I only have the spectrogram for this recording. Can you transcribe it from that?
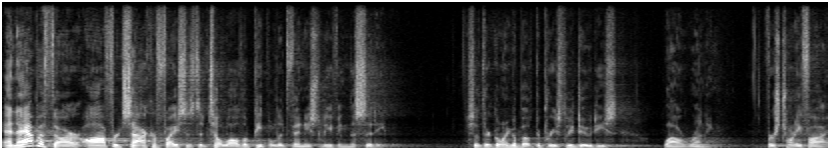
and Abiathar offered sacrifices until all the people had finished leaving the city. So they're going about the priestly duties while running. Verse 25.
